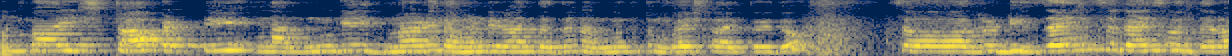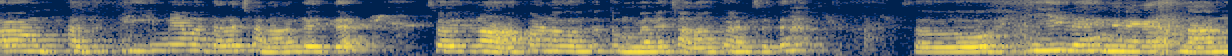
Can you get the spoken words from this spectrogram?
ತುಂಬ ಇಷ್ಟಪಟ್ಟು ನನಗೆ ಇದು ಮಾಡಿ ತಗೊಂಡಿರೋ ಅಂಥದ್ದು ನನಗಂತೂ ತುಂಬ ಇಷ್ಟ ಆಯಿತು ಇದು. ಸೊ ಅದ್ರ ಡಿಸೈನ್ಸ್ ಗೈಸ್ ಒಂಥರ, ಅದ್ರ ಥೀಮೇ ಒಂಥರ ಚೆನ್ನಾಗೈತೆ. ಸೊ ಇದನ್ನ ಹಾಕೊಂಡೋಗಂತೂ ತುಂಬಾ ಚೆನ್ನಾಗಿ ಕಾಣಿಸುತ್ತೆ. ಸೊ ಈ ಲೆಹಂಗನೆ ಗೈಸ್ ನಾನು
